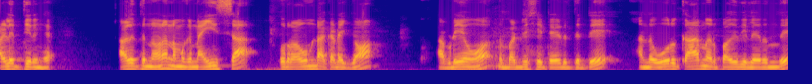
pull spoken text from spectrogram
அழுத்திடுங்க அழுத்தினோன்னா நமக்கு நைஸாக ஒரு ரவுண்டாக கிடைக்கும். அப்படியேவும் இந்த பட்டர் ஷீட்டை எடுத்துகிட்டு அந்த ஒரு கார்னர் பகுதியிலேருந்து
